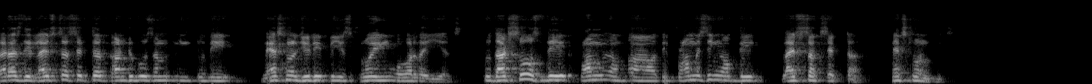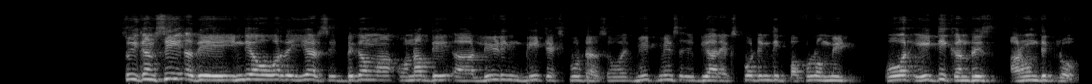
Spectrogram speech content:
whereas the livestock sector contribution to the national GDP is growing over the years. So that shows the, prom- uh, the promising of the livestock sector. Next one, please. So you can see uh, the India over the years, it become uh, one of the uh, leading meat exporters. So meat means we are exporting the buffalo meat over 80 countries around the globe.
